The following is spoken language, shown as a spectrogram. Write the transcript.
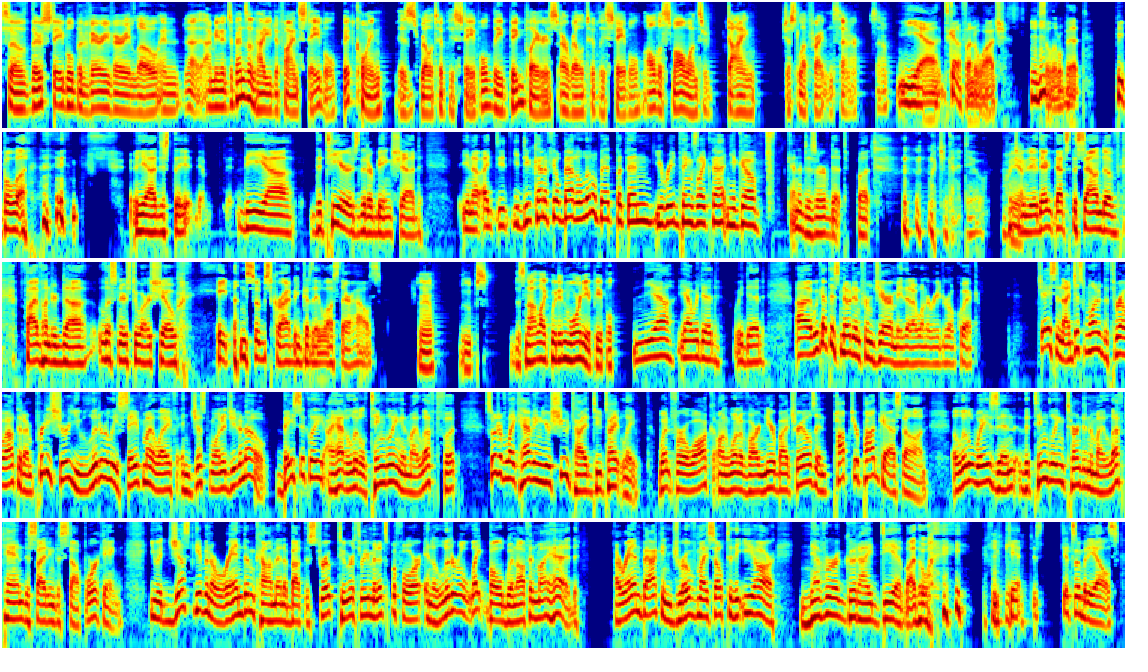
So they're stable, but very, very low. And uh, I mean, it depends on how you define stable. Bitcoin is relatively stable. The big players are relatively stable. All the small ones are dying just left, right, and center. So Yeah, it's kind of fun to watch. Just a little bit. People, uh, yeah, just the the uh, the tears that are being shed. You know, I, you you do kind of feel bad a little bit, but then you read things like that and you go, kind of deserved it. But what you gonna do? What you Yeah. gonna do? There, that's the sound of 500 uh, listeners to our show hate unsubscribing because they lost their house. yeah, oops. It's not like we didn't warn you, people. Yeah, yeah, we did. We did. Uh, we got this note in from Jeremy that I want to read real quick. Jason, I just wanted to throw out that I'm pretty sure you literally saved my life and just wanted you to know. Basically, I had a little tingling in my left foot, sort of like having your shoe tied too tightly. Went for a walk on one of our nearby trails and popped your podcast on. A little ways in, the tingling turned into my left hand deciding to stop working. You had just given a random comment about the stroke two or three minutes before, and a literal light bulb went off in my head. I ran back and drove myself to the ER. Never a good idea, by the way. If you can't, just get somebody else.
